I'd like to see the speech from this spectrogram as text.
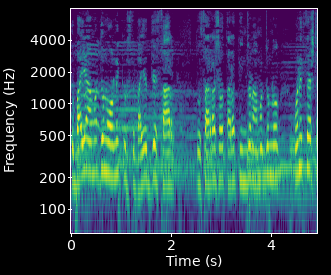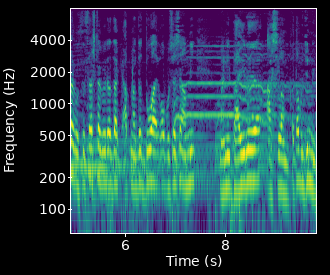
তো ভাইয়া আমার জন্য অনেক করছে। ভাইয়ের যে স্যার, তো স্যাররা সহ তারা তিনজন আমার জন্য অনেক চেষ্টা করছে। চেষ্টা করে দেখ আপনাদের দোয়ায় অবশেষে আমি মানে বাইরে আসলাম। কথা বুঝিনি?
